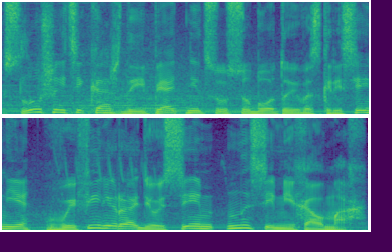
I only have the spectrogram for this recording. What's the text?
Слушайте каждые пятницу, субботу и воскресенье в эфире «Радио 7» на Семи холмах.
